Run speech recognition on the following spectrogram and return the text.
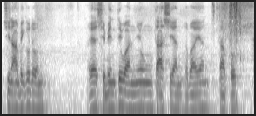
sinabi ko doon. Ayan, 71 yung taas yan, kabayan. Tapos,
